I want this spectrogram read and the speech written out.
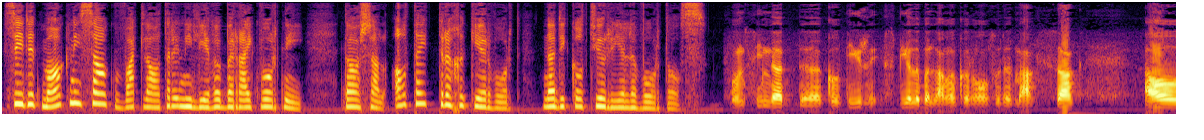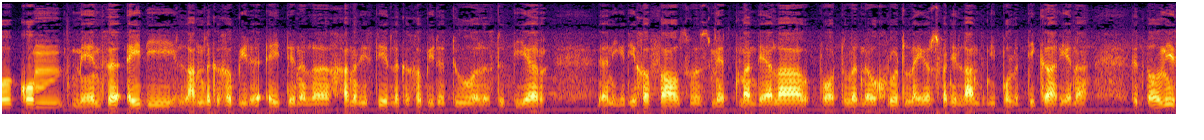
sê dit maak nie saak wat later in die lewe bereik word nie. Daar sal altyd teruggekeer word na die kulturele wortels. Ons sien dat uh, kultuur speel 'n belangrike rol, so dit maak saak al kom mense uit die landelike gebiede uit en hulle gaan na die stedelike gebiede toe, hulle studeer in hierdie geval soos met Mandela word hulle nou groot leiers van die land in die politieke arena dit wil nie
